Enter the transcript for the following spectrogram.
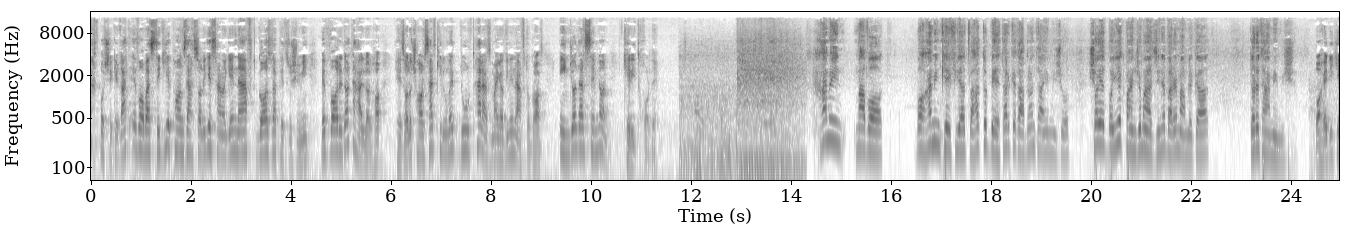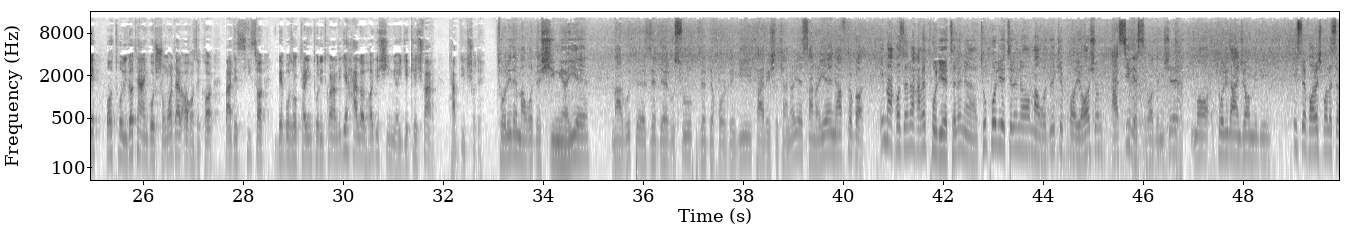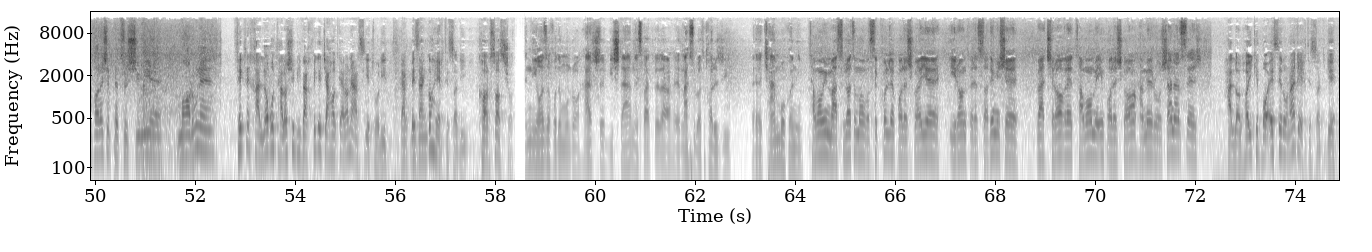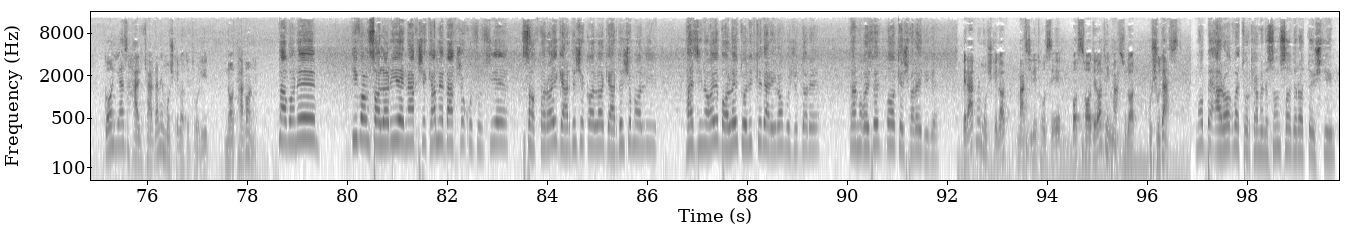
وقت باشه که قطع وابستگی 15 ساله صنایع نفت، گاز و پتروشیمی به واردات حلالها 1400 کیلومتر دورتر از میادین نفت و گاز اینجا در سمنان کلید خورده. همین مواد با همین کیفیت و حتی بهتر که قبلا تعیین می‌شد شاید با یک پنجم هزینه برای مملکت داره تعمین میشه واحدی که با تولیدات انگشت شمار در آغاز کار بعد سی سال به بزرگترین تولید کننده حلال های شیمیایی کشور تبدیل شده. تولید مواد شیمیایی مربوط به ضد رسوب، ضد خوردگی، شکنای صنایع نفت و گاز. این مخازن همه پلی اتیلن تو پلی اتیلن ها موادی که پایه هاشون اسید استفاده میشه ما تولید انجام میدیم. این سفارش مال سفارش پتروشیمی مارونه. فکر خلاق و تلاش بیوقفه جهادگران عرصه‌ی تولید در بزنگاه اقتصادی کارساز شد. نیاز خودمون رو هر بیشتر نسبت به در محصولات خارجی کم بکنیم. تمام این محصولات ما واسه کل پالشگاه ایران فرستاده میشه و چراغ تمام این پالشگاه همه روشن هستش. حلال هایی که باعث رونق اقتصادیه گاهی از حل کردن مشکلات تولید ناتوانه. موانع دیوان سالاری نقش کم بخش خصوصی ساختارهای گردش کالا گردش مالی هزینه های بالای تولید که در ایران وجود داره در مقایسه با کشورهای دیگه. به رغم مشکلات مسیر توسعه با صادرات این محصولات گشوده است. ما به عراق و ترکمنستان صادرات داشتیم.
